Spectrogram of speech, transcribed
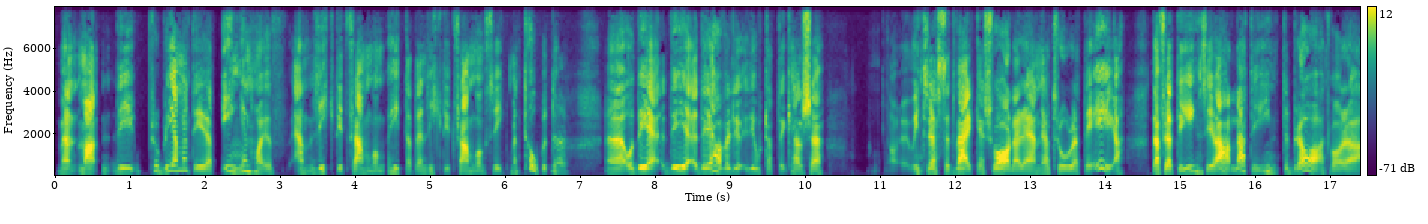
Men man, det, problemet är att ingen har ju en riktigt framgång, hittat en riktigt framgångsrik metod. Nej. Eh, och det, det, det har väl gjort att det kanske intresset verkar svalare än jag tror att det är. Därför att det inser ju alla att det är inte bra att vara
